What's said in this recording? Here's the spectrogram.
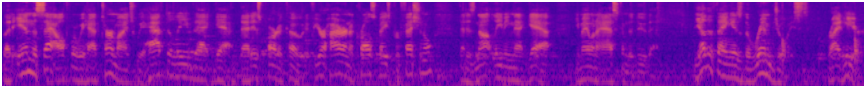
But in the south, where we have termites, we have to leave that gap. That is part of code. If you're hiring a crawl space professional that is not leaving that gap, you may want to ask them to do that. The other thing is the rim joist right here.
